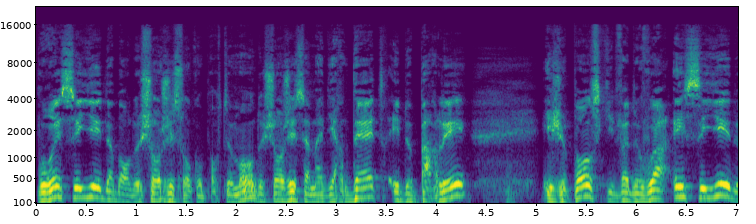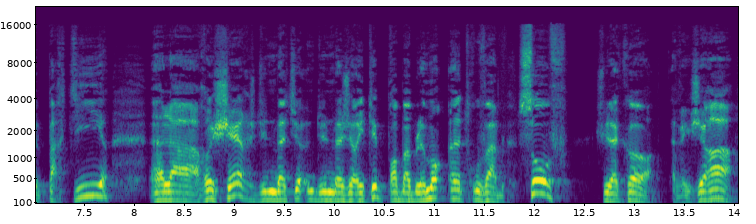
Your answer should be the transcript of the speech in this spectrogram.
pour essayer d'abord de changer son comportement, de changer sa manière d'être et de parler. Et je pense qu'il va devoir essayer de partir à la recherche d'une majorité probablement introuvable. Sauf, je suis d'accord avec Gérard,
